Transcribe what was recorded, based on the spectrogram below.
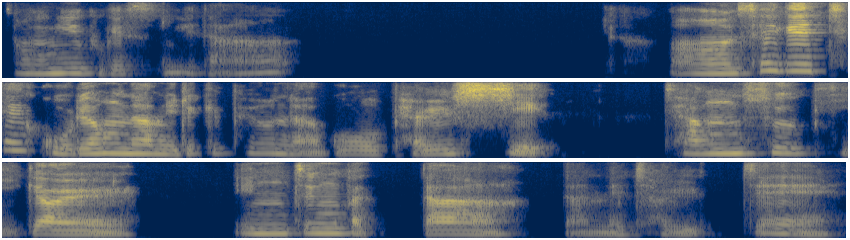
정리해 보겠습니다. 어, 세계 최고령남 이렇게 표현하고 별식, 장수 비결, 인증받다, 그다음에 절제,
